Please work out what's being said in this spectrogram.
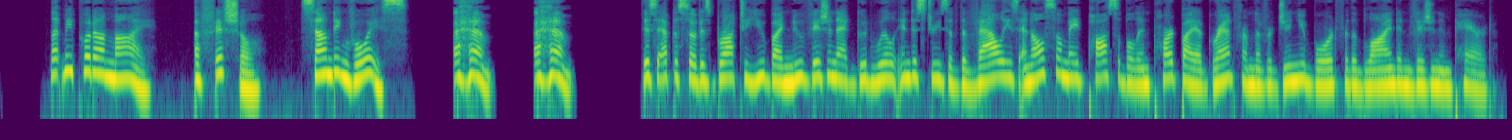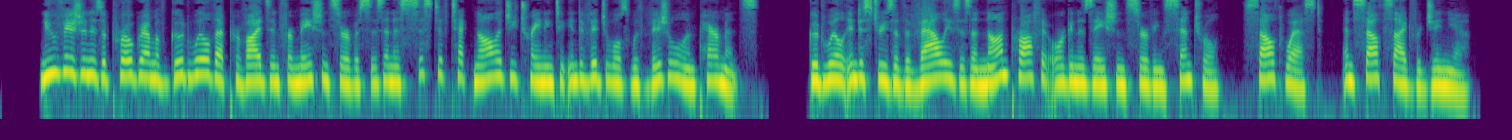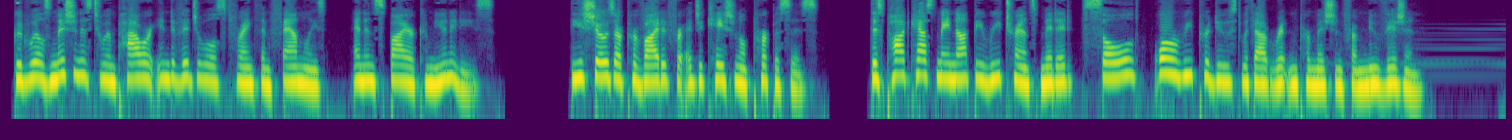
Let me put on my official sounding voice. Ahem. Ahem. This episode is brought to you by New Vision at Goodwill Industries of the Valleys and also made possible in part by a grant from the Virginia Board for the Blind and Vision Impaired. New Vision is a program of Goodwill that provides information services and assistive technology training to individuals with visual impairments. Goodwill Industries of the Valleys is a nonprofit organization serving Central, Southwest, and Southside Virginia. Goodwill's mission is to empower individuals, strengthen families, and inspire communities. These shows are provided for educational purposes. This podcast may not be retransmitted, sold, or reproduced without written permission from New Vision.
